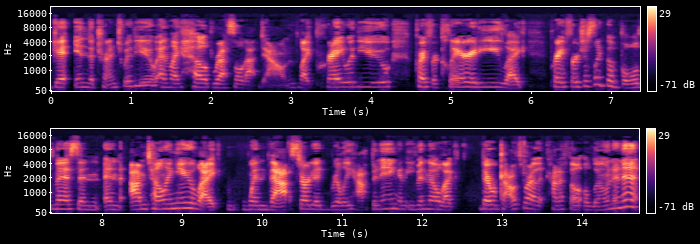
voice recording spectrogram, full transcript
get in the trench with you and like help wrestle that down. Like pray with you pray for clarity like pray for just like the boldness. And and i'm telling you like when that started really happening and even though like there were bouts where i like kind of felt alone in it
